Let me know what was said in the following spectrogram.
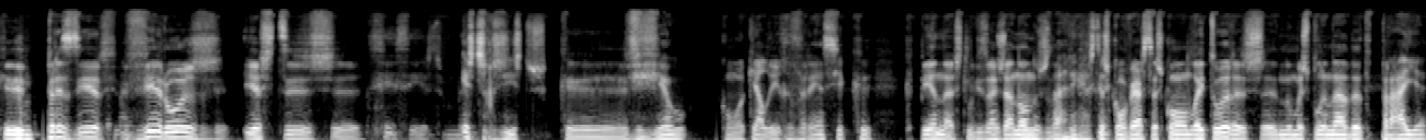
Que prazer ver hoje estes, sim, sim, estes, estes registros que viveu com aquela irreverência que, que pena as televisões já não nos darem estas conversas com leitoras eh, numa esplanada de praia,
